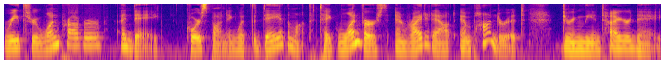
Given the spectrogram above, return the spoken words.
Read through one proverb a day corresponding with the day of the month. Take one verse and write it out and ponder it during the entire day.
